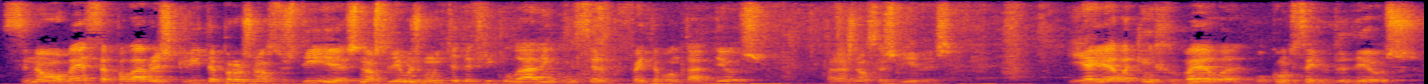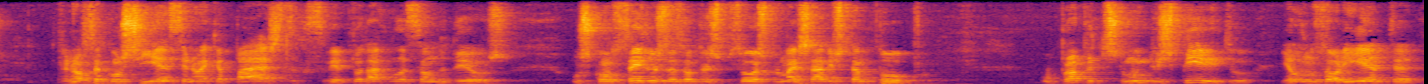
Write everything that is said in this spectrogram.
se não houvesse a palavra escrita para os nossos dias, nós teríamos muita dificuldade em conhecer a perfeita vontade de Deus para as nossas vidas. E é ela quem revela o conselho de Deus. A nossa consciência não é capaz de receber toda a revelação de Deus. Os conselhos das outras pessoas, por mais sábios, tampouco. O próprio testemunho do Espírito, ele nos orienta,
